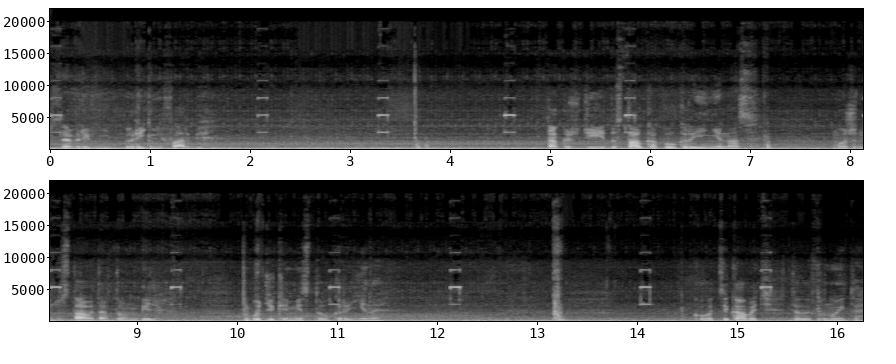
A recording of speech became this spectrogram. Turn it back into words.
Все в, рівні, в рідній фарбі. Також діє доставка по Україні у нас. Можемо доставити автомобіль в будь-яке місто України. Кого цікавить, телефонуйте.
